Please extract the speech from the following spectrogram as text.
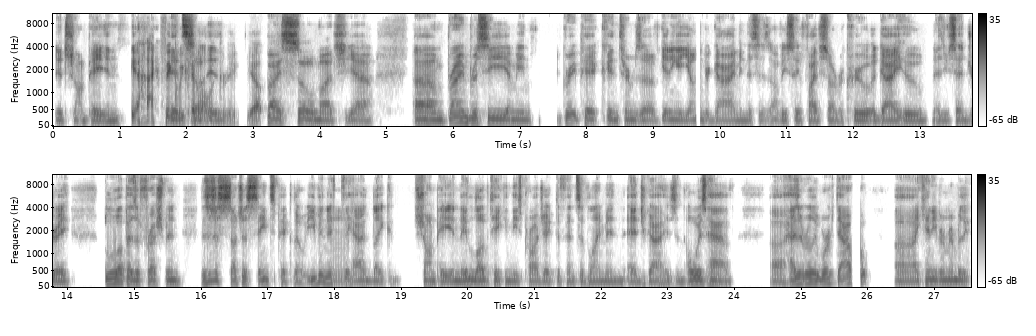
It's Sean Payton. Yeah, I think it's we can all agree. Yeah, by so much. Yeah, um, Bryan Bresee. I mean, great pick in terms of getting a younger guy. I mean, this is obviously a five star recruit, a guy who, as you said, Dre, blew up as a freshman. This is just such a Saints pick, though. Even if mm. they had like Sean Payton, they love taking these project defensive linemen, edge guys, and always have. Uh, hasn't really worked out. Uh, I can't even remember the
